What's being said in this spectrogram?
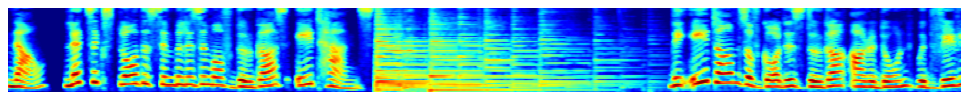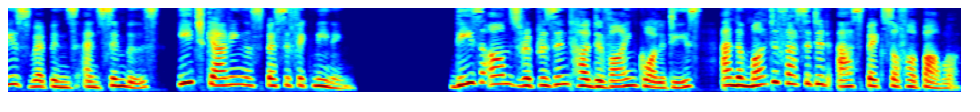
Now, let's explore the symbolism of Durga's eight hands. The eight arms of goddess Durga are adorned with various weapons and symbols, each carrying a specific meaning. These arms represent her divine qualities and the multifaceted aspects of her power.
